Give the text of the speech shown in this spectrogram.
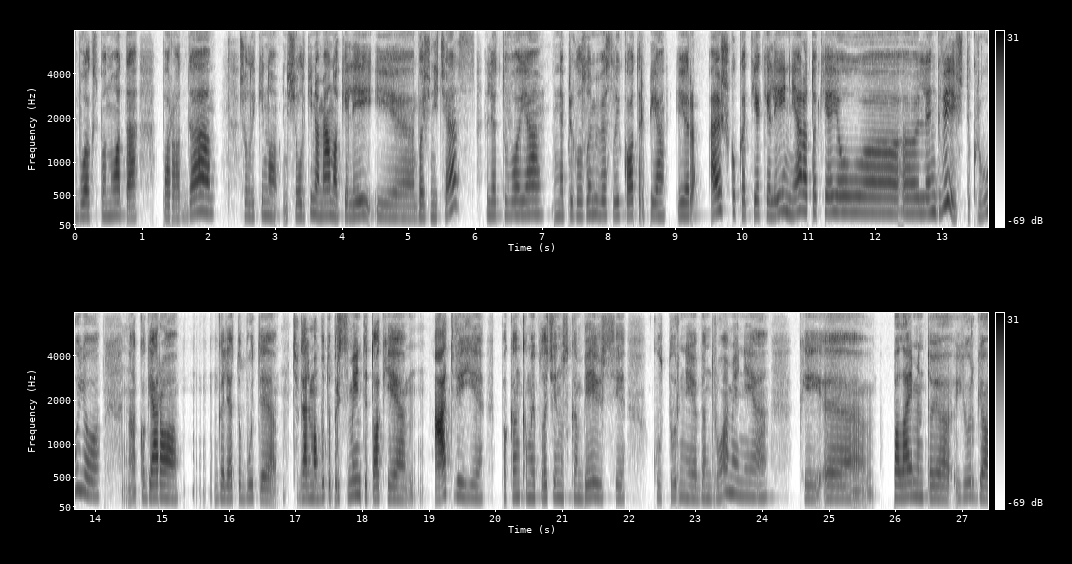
buvo eksponuota paroda šiuolaikinio meno keliai į bažnyčias Lietuvoje nepriklausomybės laikotarpyje. Ir aišku, kad tie keliai nėra tokie jau lengvi iš tikrųjų. Na, ko gero galėtų būti, čia galima būtų prisiminti tokį atvejį, pakankamai plačiai nuskambėjusi kultūrinėje bendruomenėje, kai e, palaimintojo Jurgio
